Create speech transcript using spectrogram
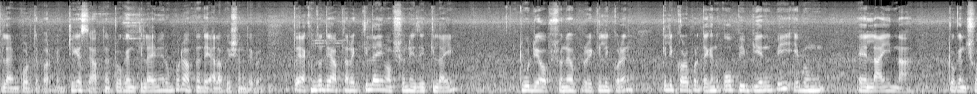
ক্লাইম করতে পারবেন। ঠিক আছে? আপনার টোকেন ক্লাইমের উপরে আপনাদের অ্যালোকেশন দেবে। তো এখন যদি আপনারা ক্লাইম অপশনে যে ক্লাইম টু ডে অপশনের উপরে ক্লিক করেন। ক্লিক করার পর দেখেন ওপি বিএনপি এবং লাইনা টোকেন শো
